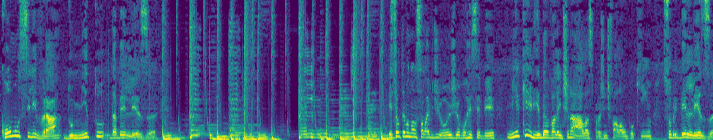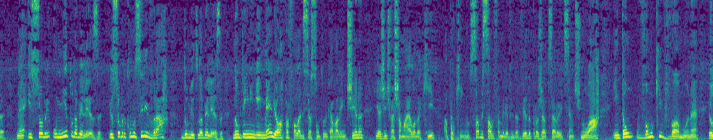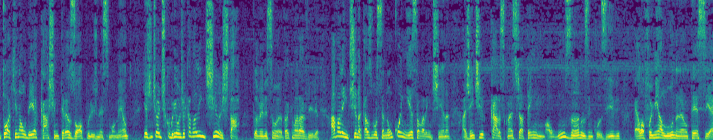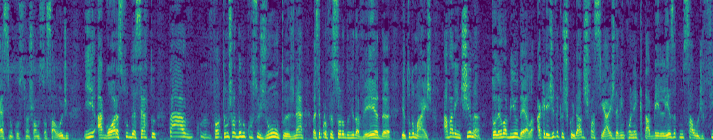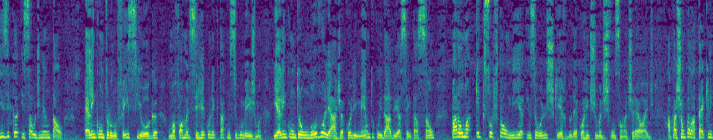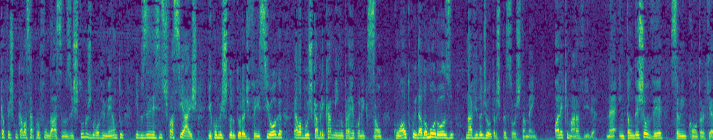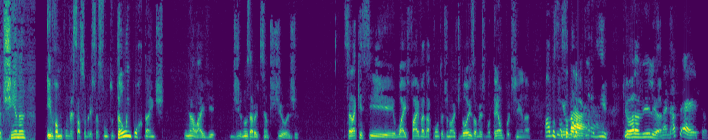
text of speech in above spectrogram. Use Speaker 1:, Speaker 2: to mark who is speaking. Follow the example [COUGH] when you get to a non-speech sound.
Speaker 1: Como se livrar do mito da beleza? Esse é o tema da nossa live de hoje. Eu vou receber minha querida Valentina Alas para a gente falar um pouquinho sobre beleza, né? E sobre o mito da beleza e sobre como se livrar do mito da beleza. Não tem ninguém melhor para falar desse assunto do que a Valentina e a gente vai chamar ela daqui a pouquinho. Salve, salve família Vida Veda, projeto 0800 no ar. Então, vamos que vamos, né? Eu tô aqui na aldeia Caixa em Teresópolis nesse momento e a gente vai descobrir onde é que a Valentina está também nesse momento. Olha que maravilha. A Valentina, caso você não conheça a Valentina, a gente, cara, se conhece já tem alguns anos, inclusive. Ela foi minha aluna né, no TSS, no curso Transforma Sua Saúde. E agora, se tudo der certo, tá. Estamos dando curso juntos, né? Vai ser professora do Vida Veda e tudo mais. A Valentina, tô lendo a bio dela, acredita que os cuidados faciais devem conectar beleza com saúde física e saúde mental. Ela encontrou no Face Yoga uma forma de se reconectar consigo mesma. E ela encontrou um novo olhar de acolhimento, cuidado e aceitação para uma exoftalmia em seu olho esquerdo, decorrente de uma disfunção na tireoide. A paixão pela técnica fez com que ela se aprofundasse nos estudos do movimento e dos exercícios faciais. E como instrutora de Face Yoga, ela busca abrir caminho para a reconexão com autocuidado amoroso na vida de outras pessoas também. Olha que maravilha, né? Então deixa eu ver se eu encontro aqui a Tina e vamos conversar sobre esse assunto tão importante na live de, no 0800 de hoje. Será que esse Wi-Fi vai dar conta de nós dois ao mesmo tempo, Tina? Ah, você só tá ali. Que maravilha.
Speaker 2: Vai dar certo.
